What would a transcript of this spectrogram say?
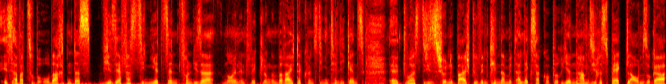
ist aber zu beobachten, dass wir sehr fasziniert sind von dieser neuen Entwicklung im Bereich der künstlichen Intelligenz. Äh, du hast dieses schöne Beispiel, wenn Kinder mit Alexa kooperieren, haben sie Respekt, glauben sogar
